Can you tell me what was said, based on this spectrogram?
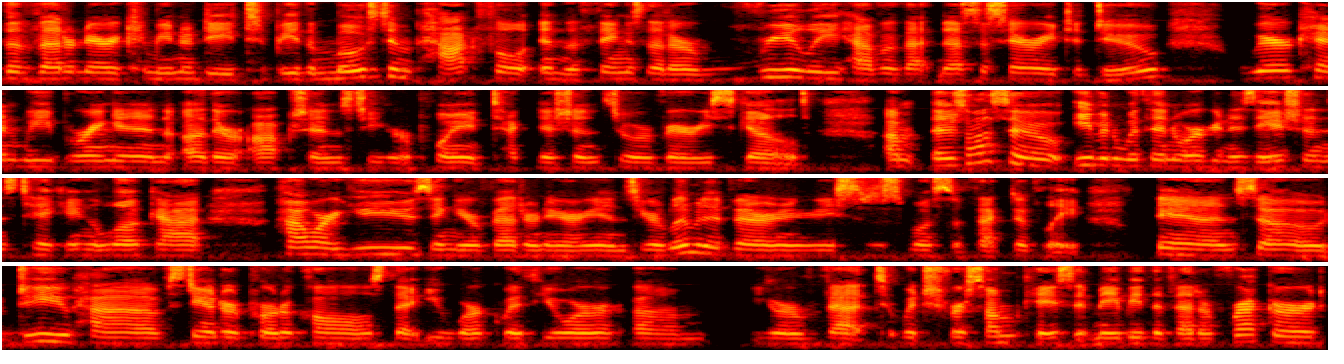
the veterinary community to be the most impactful in the things that are really have a vet necessary to do where can we bring in other options to your point technicians who are very skilled? Um, there's also even within organizations taking a look at how are you using your veterinarians your limited veterinary resources most effectively? And so do you have standard protocols that you work with your um, your vet, which for some case it may be the vet of record.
